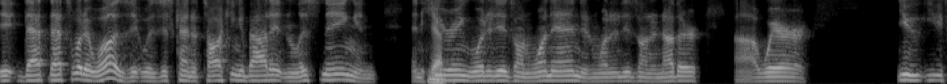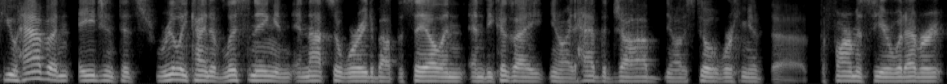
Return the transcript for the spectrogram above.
it, that that's what it was it was just kind of talking about it and listening and and hearing yeah. what it is on one end and what it is on another uh, where you, if you have an agent that's really kind of listening and, and not so worried about the sale and and because i you know i'd had the job you know i was still working at the, the pharmacy or whatever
